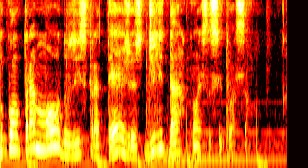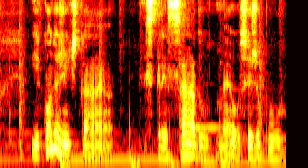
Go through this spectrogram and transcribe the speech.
encontrar modos e estratégias de lidar com essa situação. E quando a gente está estressado, né, ou seja, por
